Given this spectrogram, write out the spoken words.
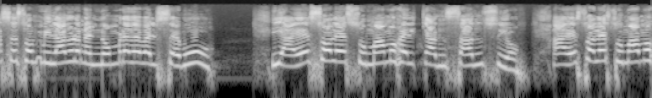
hace esos milagros en el nombre de Belcebú. Y a eso le sumamos el cansancio. A eso le sumamos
